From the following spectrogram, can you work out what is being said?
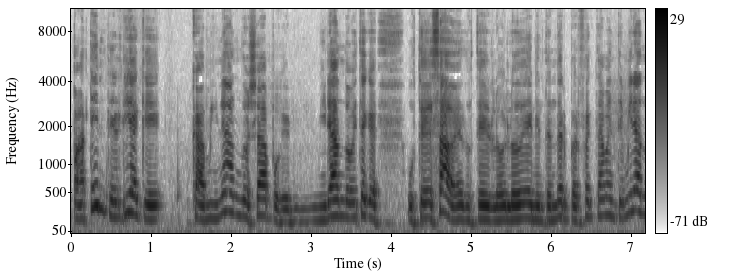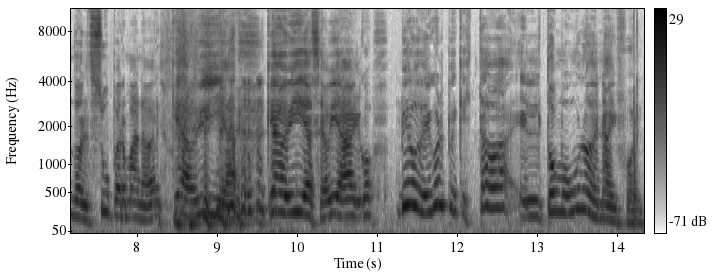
patente el día que caminando ya, porque mirando, viste que ustedes saben, ustedes lo, deben entender perfectamente, mirando el Superman a ver qué había, qué había, si había algo, veo de golpe que estaba el tomo 1 de Nightfall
